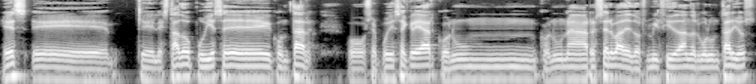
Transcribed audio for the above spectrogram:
es eh, que el Estado pudiese contar o se pudiese crear con un con una reserva de 2.000 ciudadanos voluntarios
